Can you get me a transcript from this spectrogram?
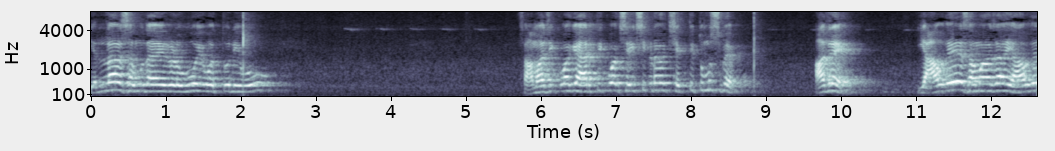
ಎಲ್ಲ ಸಮುದಾಯಗಳಿಗೂ ಇವತ್ತು ನೀವು ಸಾಮಾಜಿಕವಾಗಿ, ಆರ್ಥಿಕವಾಗಿ ಶೈಕ್ಷಣಿಕವಾಗಿ ಶಕ್ತಿ ತುಂಬಿಸ್ಬೇಕು. ಆದರೆ ಯಾವುದೇ ಸಮಾಜ ಯಾವುದೇ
